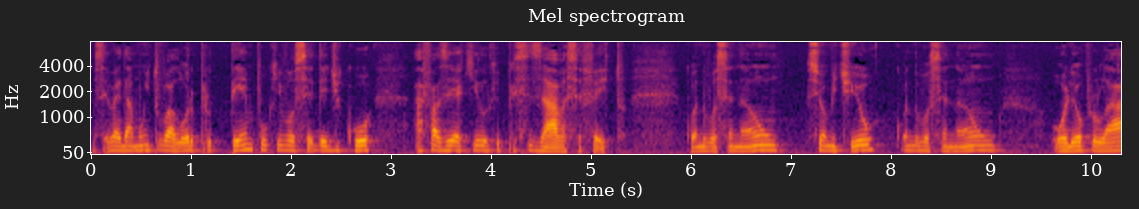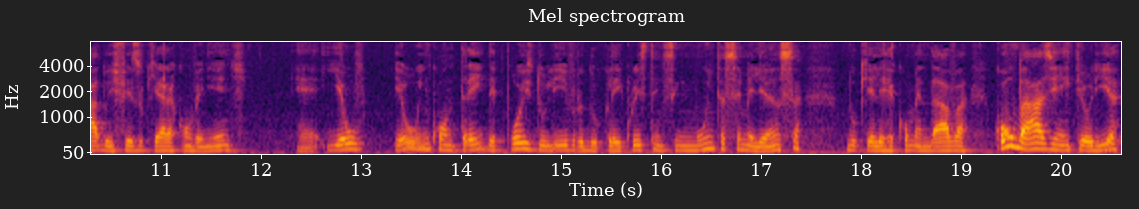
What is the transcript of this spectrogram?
Você vai dar muito valor para o tempo que você dedicou a fazer aquilo que precisava ser feito quando você não se omitiu, quando você não olhou para o lado e fez o que era conveniente. É, e eu, eu encontrei, depois do livro do Clay Christensen, muita semelhança no que ele recomendava com base em teoria.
